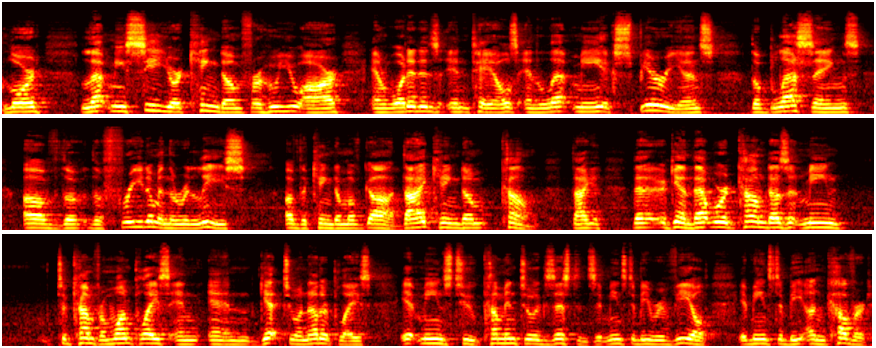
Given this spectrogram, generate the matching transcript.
Lord, let me see your kingdom for who you are and what it is, entails, and let me experience the blessings of the, the freedom and the release of the kingdom of God. Thy kingdom come. Thy, that, again, that word come doesn't mean to come from one place and, and get to another place. It means to come into existence. It means to be revealed. It means to be uncovered.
